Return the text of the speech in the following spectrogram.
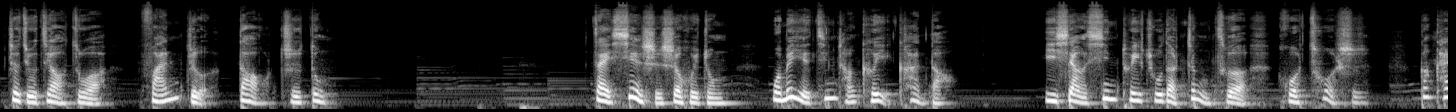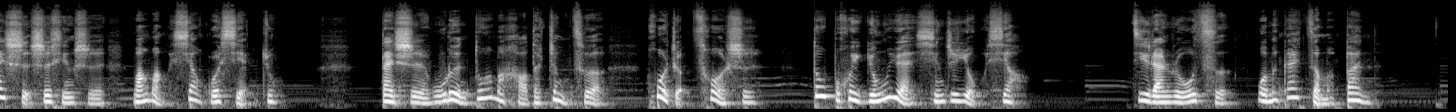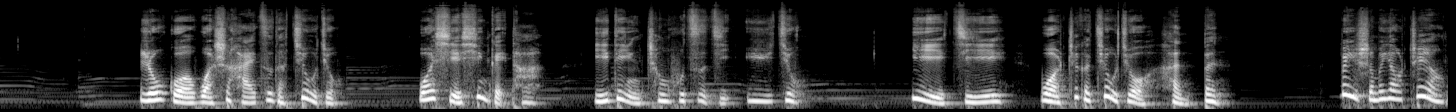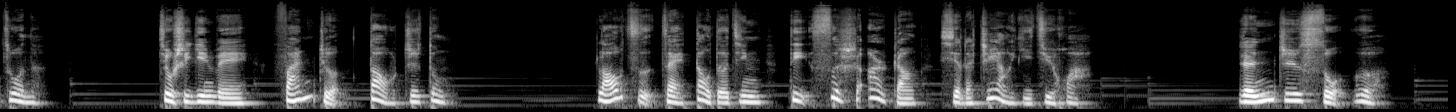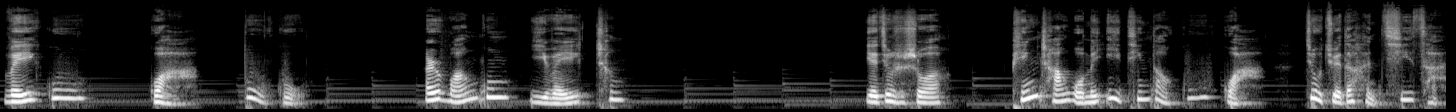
这就叫做反者道之动。在现实社会中，我们也经常可以看到，一项新推出的政策或措施，刚开始实行时，往往效果显著。但是，无论多么好的政策或者措施，都不会永远行之有效。既然如此，我们该怎么办呢？如果我是孩子的舅舅，我写信给他，一定称呼自己“愚舅”，意即我这个舅舅很笨。为什么要这样做呢？就是因为反者道之动。老子在《道德经》第四十二章写了这样一句话：“人之所恶，为孤、寡、不古，而王公以为称。”也就是说，平常我们一听到孤寡，就觉得很凄惨。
